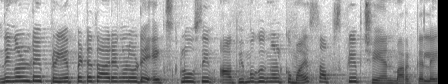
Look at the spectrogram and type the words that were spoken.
നിങ്ങളുടെ പ്രിയപ്പെട്ട താരങ്ങളുടെ എക്സ്ക്ലൂസീവ് അഭിമുഖങ്ങൾക്കുമായി സബ്സ്ക്രൈബ് ചെയ്യാൻ മറക്കല്ലേ?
